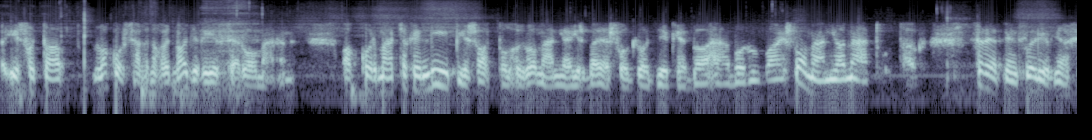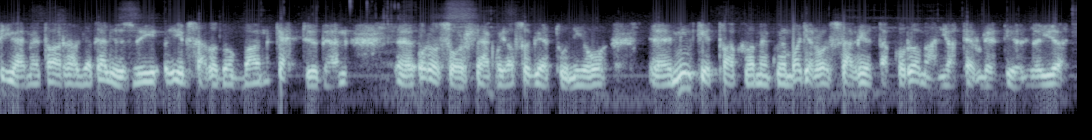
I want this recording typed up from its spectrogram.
és hogy a lakosságnak a nagy része román, akkor már csak egy lépés attól, hogy Románia is belesodródjék ebbe a háborúba, és Románia NATO tag. Szeretném fölhívni a figyelmet arra, hogy az előző évszázadokban, kettőben Oroszország vagy a Szovjetunió mindkét alkalommal, amikor Magyarország jött, akkor Románia területéről jött.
